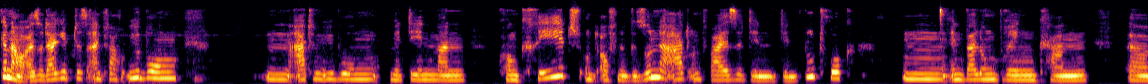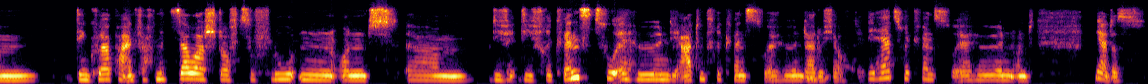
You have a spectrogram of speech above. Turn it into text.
genau, also da gibt es einfach Übungen, ähm, Atemübungen, mit denen man konkret und auf eine gesunde Art und Weise den, den Blutdruck mm, in Wallung bringen kann, ähm, den Körper einfach mit Sauerstoff zu fluten und ähm, die, die Frequenz zu erhöhen, die Atemfrequenz zu erhöhen, dadurch auch die Herzfrequenz zu erhöhen. Und ja, das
